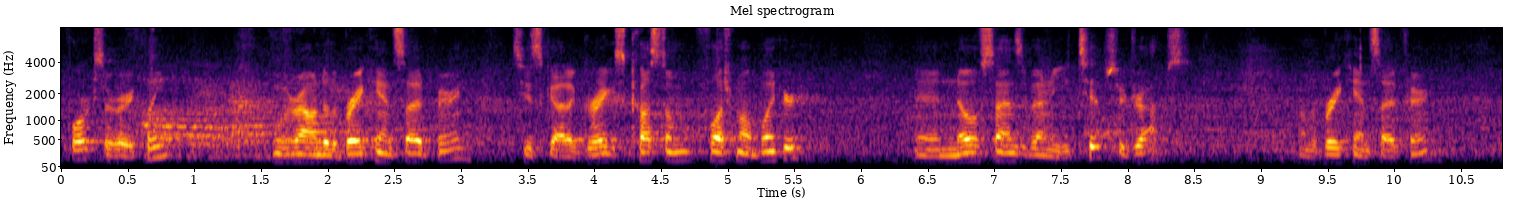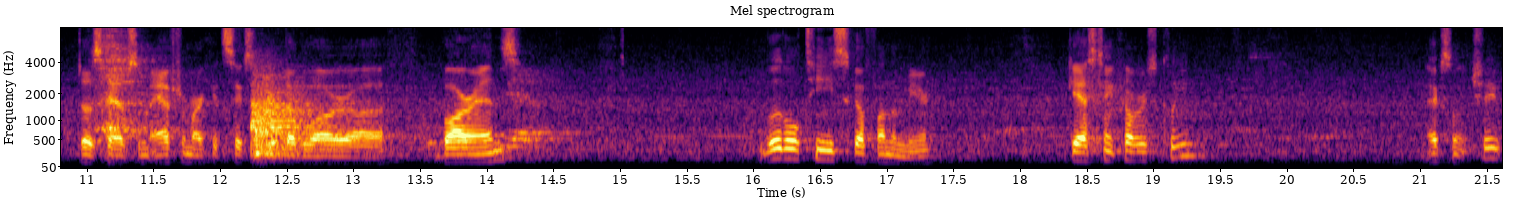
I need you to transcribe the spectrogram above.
Forks are very clean. Moving around to the brake hand side fairing. See it's got a Greg's custom flush mount blinker and no signs of any tips or drops on the brake hand side fairing. Does have some aftermarket 600 R uh, bar ends. Little teeny scuff on the mirror. Gas tank cover is clean. Excellent shape.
